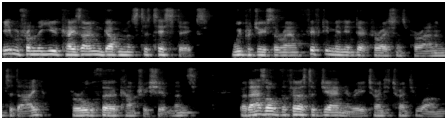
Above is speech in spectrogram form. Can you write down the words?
Even from the UK's own government statistics, we produce around 50 million declarations per annum today for all third country shipments. But as of the 1st of January 2021,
